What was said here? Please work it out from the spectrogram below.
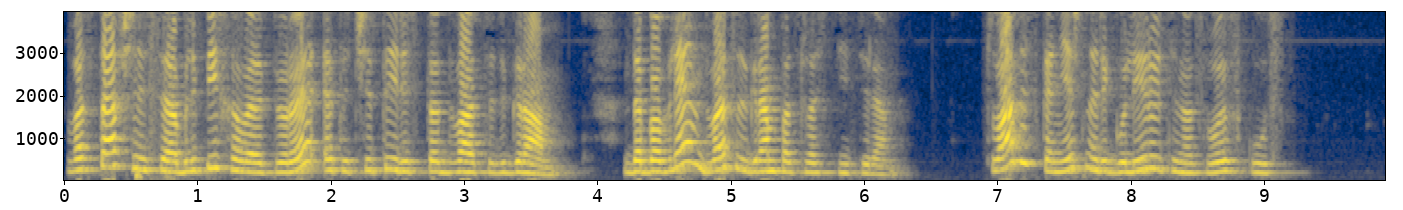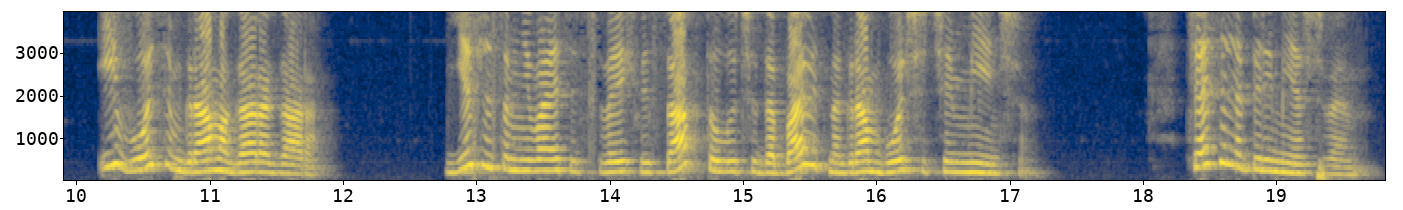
В оставшееся облепиховое пюре, это 420 грамм, добавляем 20 грамм подсластителя. Сладость, конечно, регулируйте на свой вкус. И 8 грамм агар-агара. Если сомневаетесь в своих весах, то лучше добавить на грамм больше, чем меньше. Тщательно перемешиваем.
